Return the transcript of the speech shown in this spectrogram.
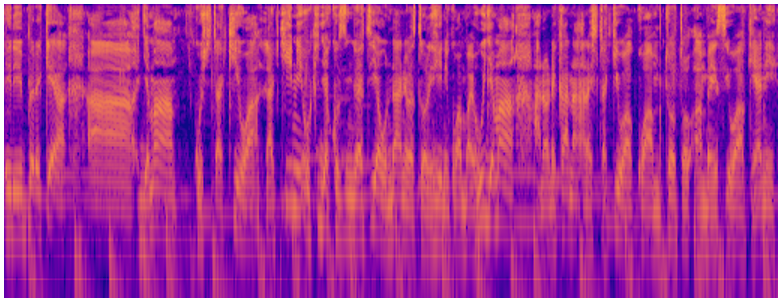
ilipelekea uh, jamaa kushtakiwa, lakini ukija kuzingatia undani wa stori hii ni kwamba huyu jamaa anaonekana anashtakiwa kwa mtoto ambaye si wake, yani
